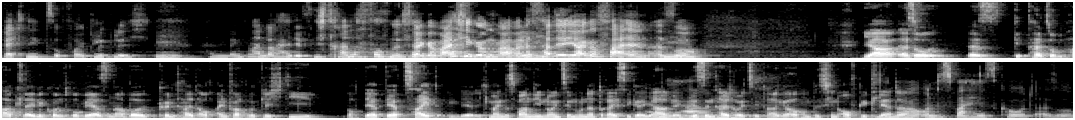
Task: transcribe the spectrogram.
Bett liegt, so voll glücklich, Mhm. dann denkt man da halt jetzt nicht dran, dass das eine Vergewaltigung war, weil das Mhm. hat ihr ja gefallen. Also Mhm. Ja, also es gibt halt so ein paar kleine Kontroversen, aber könnte halt auch einfach wirklich die, auch der, der Zeit, in der, ich meine, das waren die 1930er Jahre. Ja. Wir sind halt heutzutage auch ein bisschen aufgeklärter. genau, und es war Hays Code, also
